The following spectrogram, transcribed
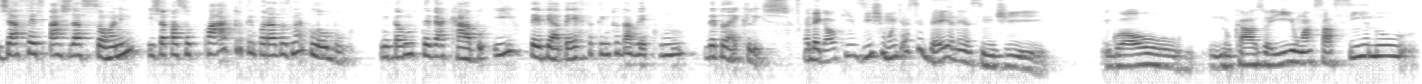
Já fez parte da Sony e já passou quatro temporadas na Globo. Então, TV a cabo e TV aberta tem tudo a ver com The Blacklist. É legal que existe muito essa ideia, né, assim, de. Igual, no caso aí, um assassino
